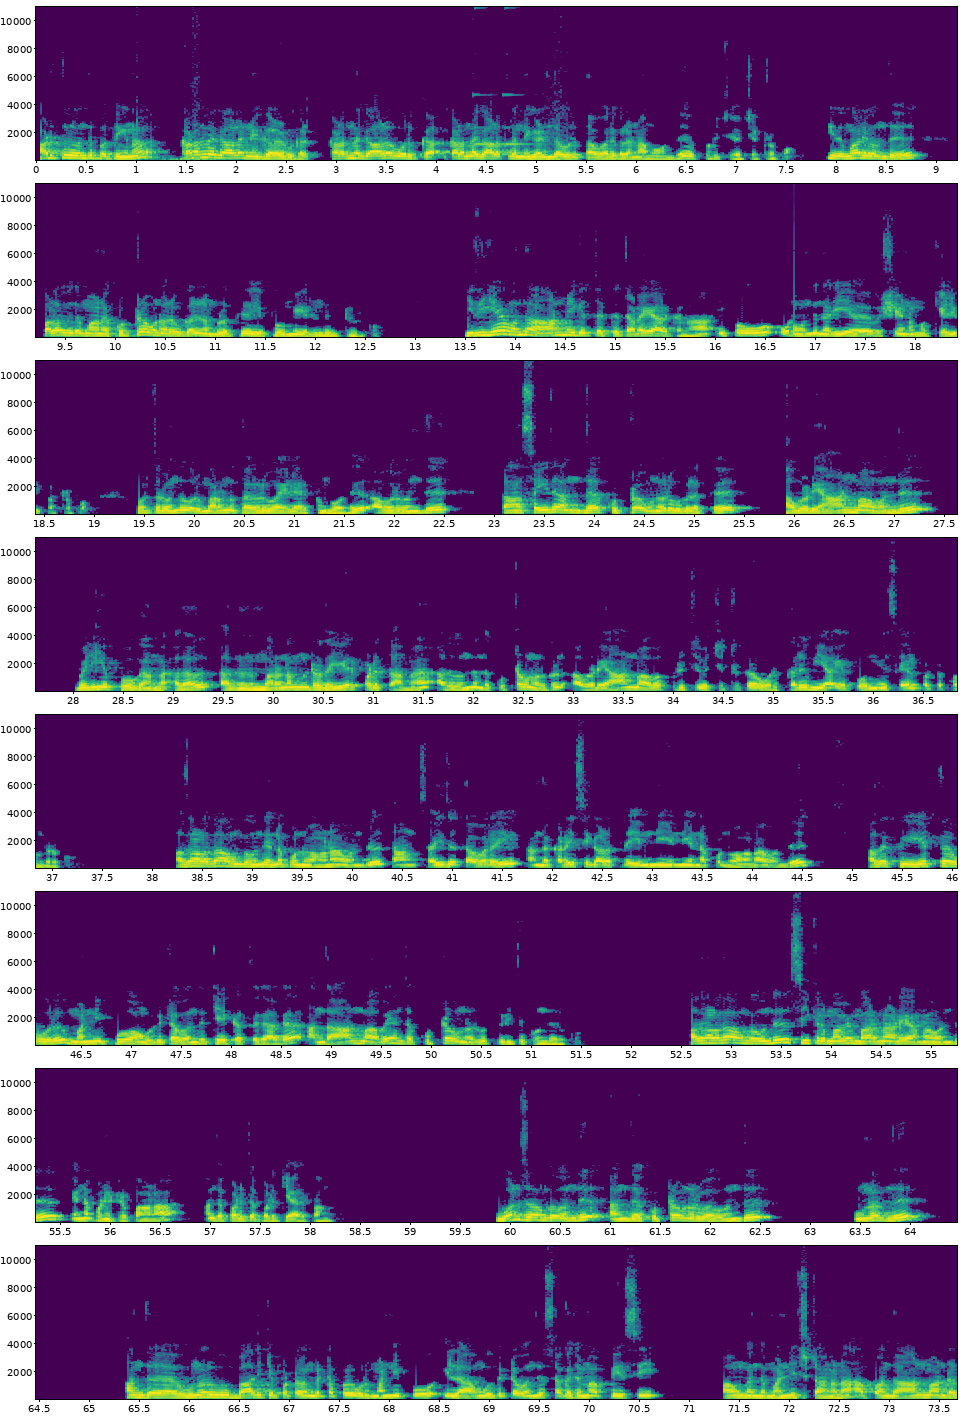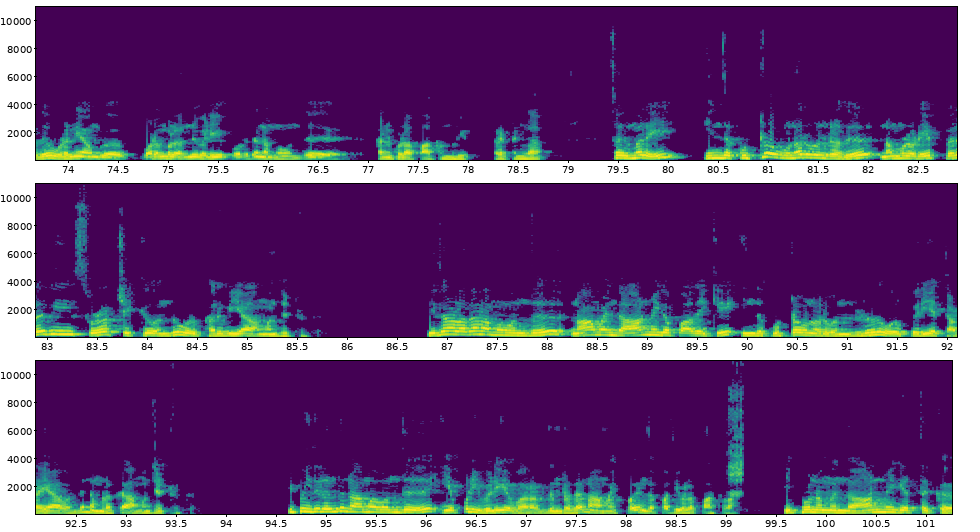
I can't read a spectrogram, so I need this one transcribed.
அடுத்தது வந்து பார்த்தீங்கன்னா கடந்த கால நிகழ்வுகள். கடந்த கால ஒரு க கடந்த காலத்தில் நிகழ்ந்த ஒரு தவறுகளை நாம் வந்து பிடிச்சி வச்சிட்டுருப்போம் இது மாதிரி வந்து பலவிதமான குற்ற உணர்வுகள் நம்மளுக்கு எப்பவுமே இருந்துகிட்டு இருக்கும். இது ஏன் வந்து ஆன்மீகத்துக்கு தடையா இருக்குன்னா இப்போ வந்து நிறைய விஷயம் நம்ம கேள்விப்பட்டிருப்போம். ஒருத்தர் வந்து ஒரு மரண தருவாயில் இருக்கும்போது அவர் வந்து தான் செய்த அந்த குற்ற உணர்வுகளுக்கு அவருடைய ஆன்மா வந்து வெளியே போகாம அதாவது அது மரணம்ன்றதை ஏற்படுத்தாம அது வந்து அந்த குற்ற உணர்வுகள் அவருடைய ஆன்மாவை பிடிச்சு வச்சுட்டு இருக்கிற ஒரு கருவியாக எப்போவுமே செயல்பட்டு கொண்டிருக்கும். அதனால தான் அவங்க வந்து என்ன பண்ணுவாங்கன்னா வந்து தான் செய்த தவறை அந்த கடைசி காலத்தில் எண்ணி எண்ணி என்ன பண்ணுவாங்கன்னா வந்து அதற்கு ஏற்ற ஒரு மன்னிப்பு அவங்க கிட்ட வந்து கேட்கறதுக்காக அந்த ஆன்மாவை அந்த குற்ற உணர்வு பிடித்து கொண்டு இருக்கும் அதனால தான் அவங்க வந்து சீக்கிரமாகவே மரணம் அடையாமல் வந்து என்ன பண்ணிட்டு இருப்பாங்கன்னா அந்த படுத்த படுக்கையாக இருப்பாங்க. ஒன்ஸ் அவங்க வந்து அந்த குற்ற உணர்வை வந்து உணர்ந்து அந்த உணர்வு பாதிக்கப்பட்டவங்ககிட்ட போய் ஒரு மன்னிப்போ இல்லை அவங்கக்கிட்ட வந்து சகஜமாக பேசி அவங்க அந்த மன்னிச்சிட்டாங்கன்னா அப்போ அந்த ஆன்மான்றது உடனே அவங்க உடம்புல இருந்து வெளியே போகிறத நம்ம வந்து கண்கூடாக பார்க்க முடியும். கரெக்டுங்களா ஸோ இது மாதிரி இந்த குற்ற உணர்வுன்றது நம்மளுடைய பிறவி சுழற்சிக்கு வந்து ஒரு கருவியாக அமைஞ்சிட்ருக்கு. இதனால தான் நம்ம வந்து நாம் இந்த ஆன்மீக பாதைக்கு இந்த குற்ற உணர்வுன்றது ஒரு பெரிய தடையாக வந்து நம்மளுக்கு அமைஞ்சிட்ருக்கு. இப்போ இதுலேருந்து நாம் வந்து எப்படி வெளியே வர்றதுன்றத நாம் இப்போ இந்த பதிவில் பார்க்கலாம். இப்போ நம்ம இந்த ஆன்மீகத்துக்கு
